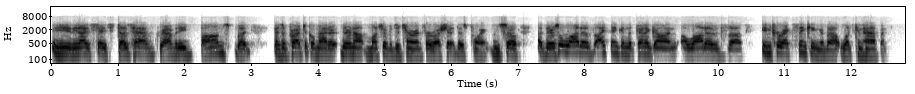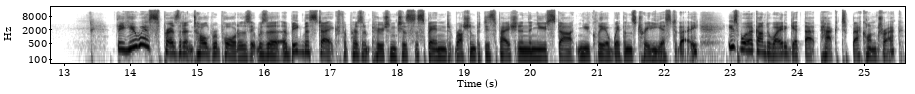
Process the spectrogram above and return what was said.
The United States does have gravity bombs, but as a practical matter, they're not much of a deterrent for Russia at this point. And so uh, there's a lot of, I think, in the Pentagon, a lot of uh, incorrect thinking about what can happen. The US president told reporters it was a, a, big mistake for President Putin to suspend Russian participation in the New START nuclear weapons treaty yesterday. Is work underway to get that pact back on track?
